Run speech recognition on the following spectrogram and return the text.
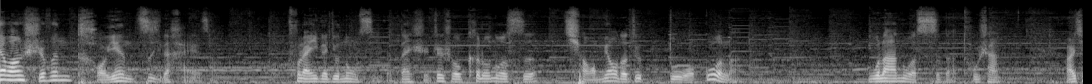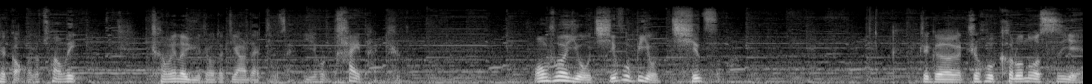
天王十分讨厌自己的孩子，出来一个就弄死一个。但是这时候克罗诺斯巧妙的就躲过了乌拉诺斯的屠杀，而且搞了个篡位，成为了宇宙的第二代主宰，也就是泰坦之主。我们说有其父必有其子嘛。这个之后，克罗诺斯也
